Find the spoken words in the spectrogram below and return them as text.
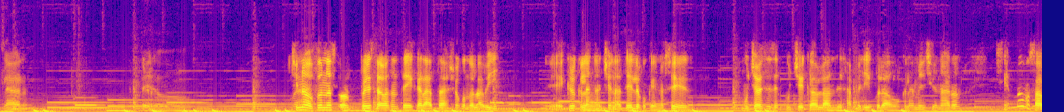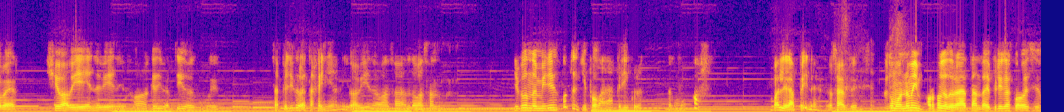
Claro. Pero... Sí, no, fue una sorpresa bastante grata yo cuando la vi. Eh, creo que la enganché en la tele porque no sé, muchas veces escuché que hablan de esa película o que la mencionaron. Y dije, vamos a ver. Lleva bien, bien, y oh, qué divertido. esta película está genial, y va bien, avanzando, avanzando. Y cuando miré, ¿cuánto tiempo va la película? Está como, vale la pena. O sea, como no me importó que durara tanto. Hay películas que a veces,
